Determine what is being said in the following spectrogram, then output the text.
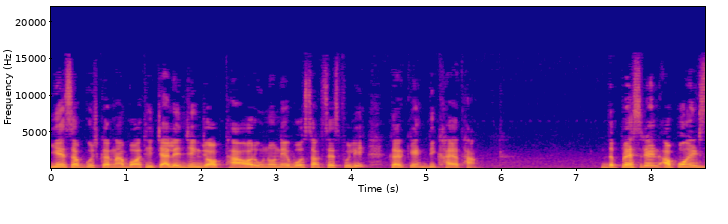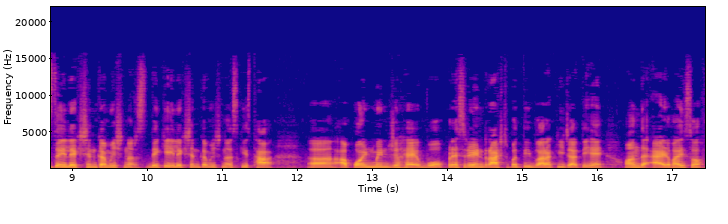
ये सब कुछ करना बहुत ही चैलेंजिंग जॉब था और उन्होंने वो सक्सेसफुली करके दिखाया था। The president appoints the election commissioners देखिए इलेक्शन कमिश्नर्स की था अपॉइंटमेंट जो है वो प्रेसिडेंट राष्ट्रपति द्वारा की जाती है on the advice of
